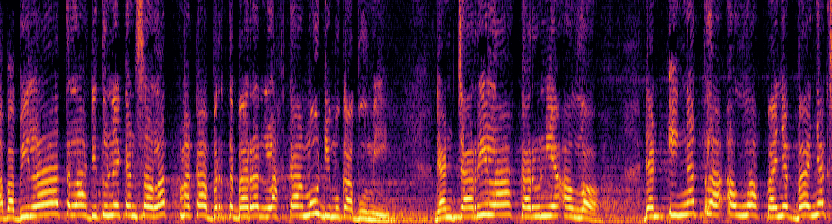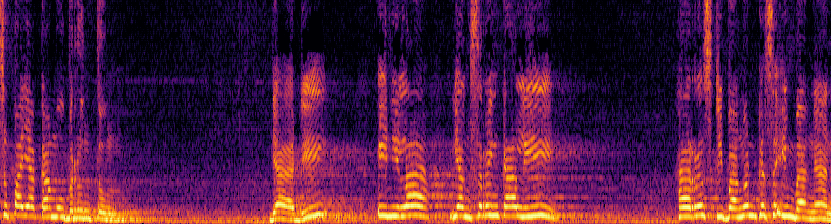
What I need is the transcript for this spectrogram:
Apabila telah ditunaikan sholat Maka bertebaranlah kamu di muka bumi Dan carilah karunia Allah Dan ingatlah Allah banyak-banyak supaya kamu beruntung Jadi inilah yang sering kali harus dibangun keseimbangan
